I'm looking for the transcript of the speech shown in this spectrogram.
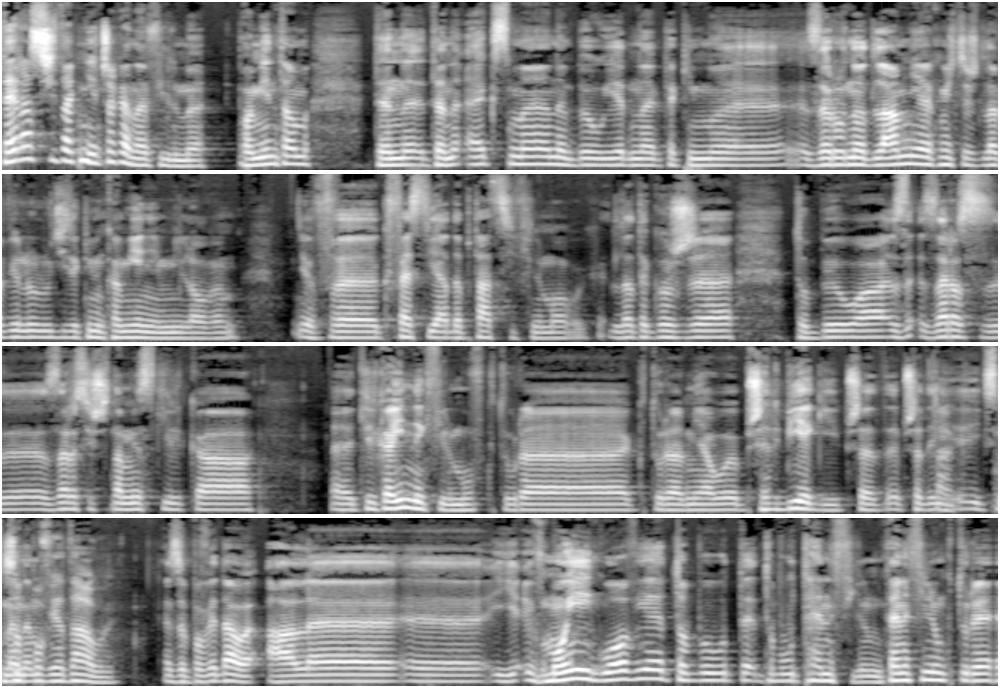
Teraz się tak nie czeka na filmy. Pamiętam, ten, ten X-Men był jednak takim, e, zarówno dla mnie, jak myślę, że dla wielu ludzi, takim kamieniem milowym w kwestii adaptacji filmowych. Dlatego, że to była. Zaraz, e, zaraz jeszcze tam jest kilka. e, Kilka innych filmów, które, które miały przedbiegi przed, przed Tak, X-Menem zapowiadały. zapowiadały, ale w mojej głowie to był, te, to był ten film. Ten film, który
